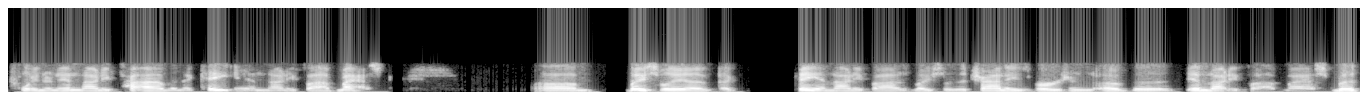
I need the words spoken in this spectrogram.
between an N95 and a KN95 mask. Um, basically, a, a KN95 is basically the Chinese version of the N95 mask, but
